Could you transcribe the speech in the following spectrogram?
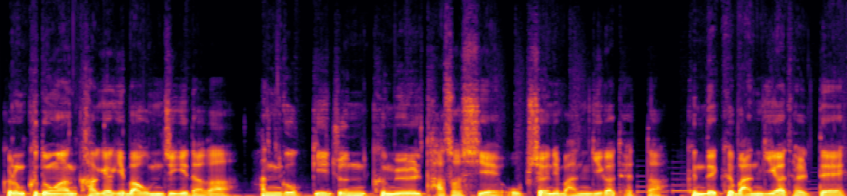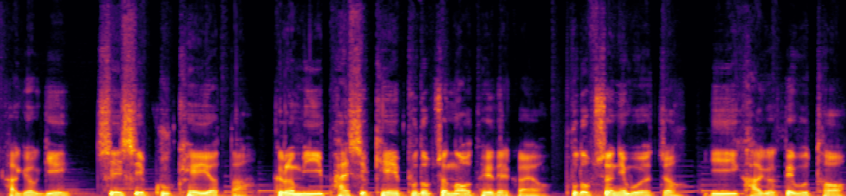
그럼 그동안 가격이 막 움직이다가 한국 기준 금요일 5시에 옵션이 만기가 됐다. 근데 그 만기가 될 때 가격이 79K였다. 그럼 이 80K 풋옵션은 어떻게 될까요? 풋옵션이 뭐였죠? 이 가격대부터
